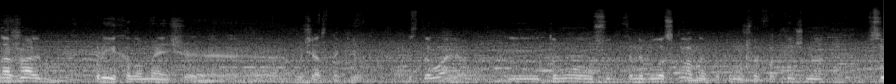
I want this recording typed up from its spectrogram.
на жаль, приїхало менше е, учасників фестивалю, і тому судити не було складно, тому що фактично всі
